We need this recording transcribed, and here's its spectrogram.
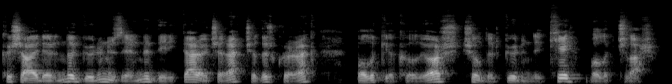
Kış aylarında gölün üzerinde delikler açarak çadır kurarak balık yakalıyor Çıldır Gölü'ndeki balıkçılar.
